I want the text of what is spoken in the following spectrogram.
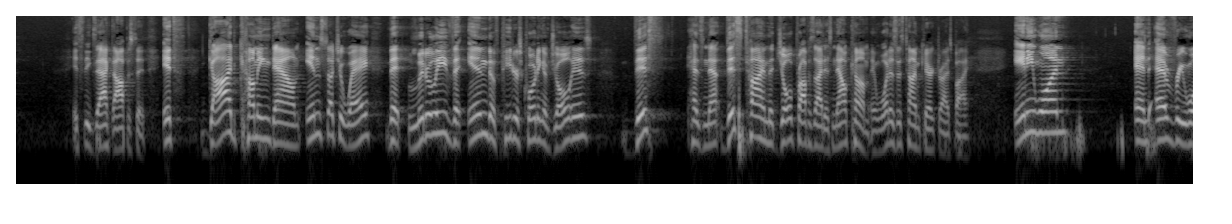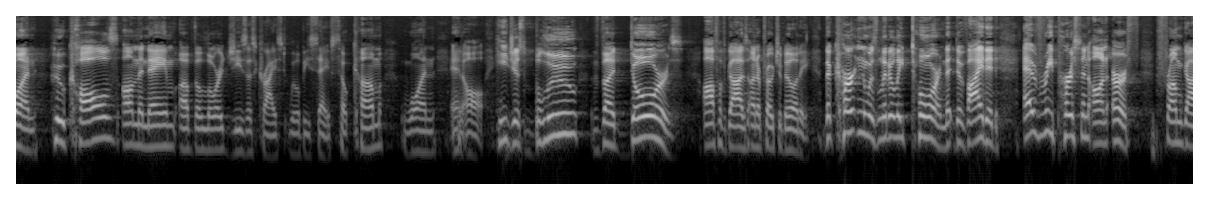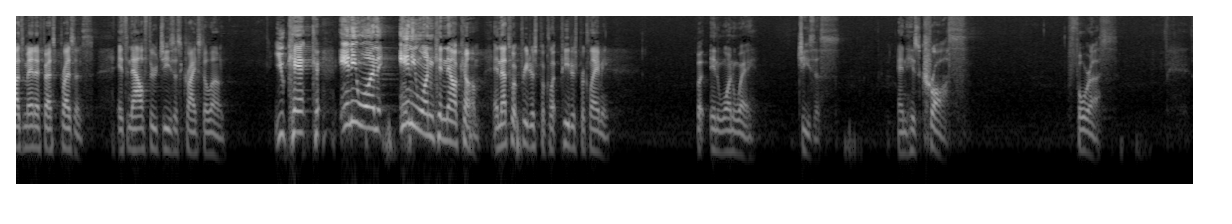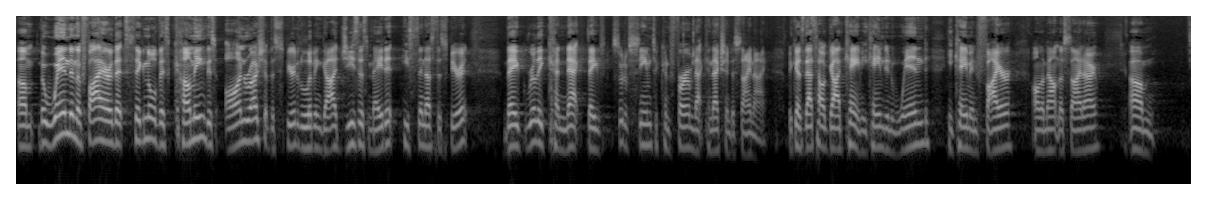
It's the exact opposite. It's God coming down in such a way that literally the end of Peter's quoting of Joel is this has now this time that Joel prophesied has now come. And what is this time characterized by? Anyone and everyone who calls on the name of the Lord Jesus Christ will be saved. So come one and all. He just blew the doors off of God's unapproachability. The curtain was literally torn that divided every person on earth from God's manifest presence. It's now through Jesus Christ alone. You can't, anyone, anyone can now come. And that's what Peter's, Peter's proclaiming. But in one way Jesus and his cross for us. Um, the wind and the fire that signal this coming, this onrush of the Spirit of the living God, Jesus made it. He sent us the Spirit. They really connect. They sort of seem to confirm that connection to Sinai because that's how God came. He came in wind, He came in fire on the mountain of Sinai. Um,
